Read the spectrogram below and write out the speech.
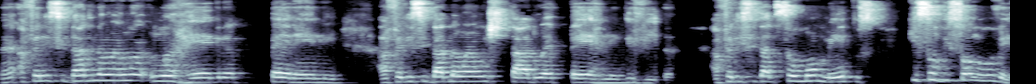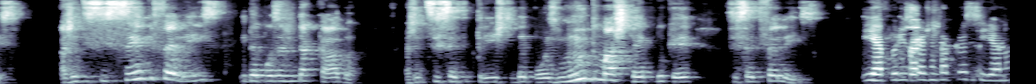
Né? A felicidade não é uma, uma regra perene. A felicidade não é um estado eterno de vida. A felicidade são momentos que são dissolúveis. A gente se sente feliz e depois a gente acaba. A gente se sente triste depois, muito mais tempo do que se sente feliz. E é por isso que a gente aprecia, né?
